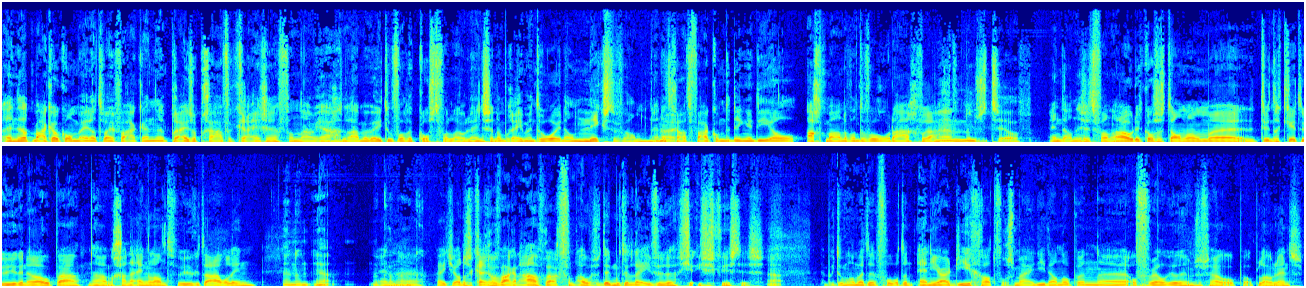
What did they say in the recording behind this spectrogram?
en dat maakt ook al mee dat wij vaak een eh, prijsopgave krijgen. Van nou ja, laat me weten hoeveel het kost voor Lowlands. En op een gegeven moment hoor je dan niks ervan. En het Nee. gaat vaak om de dingen die al acht maanden van tevoren worden aangevraagd. Ja, dan doen ze het zelf. En dan is het van, oh, dit kost het dan om eh 20 keer te huren in Europa. Nou, we gaan naar Engeland, we huren het daar wel in. En dan, ja, dat en kan eh, ook. weet je wel, dus dan krijgen we vaak een aanvraag van, oh, ze dit moeten leveren. Jezus Christus. Ja. Heb ik toen wel met een, bijvoorbeeld een NERD gehad, volgens mij, die dan op een, eh of Pharrell Williams of zo, op, op Lowlands.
